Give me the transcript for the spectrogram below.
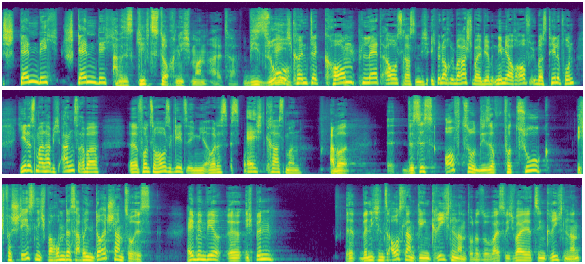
ständig, ständig. Aber das gibt's doch nicht, Mann, Alter. Wieso? Ey, ich könnte komplett ausrasten. Ich, ich bin auch überrascht, weil wir nehmen ja auch auf übers Telefon. Jedes Mal habe ich Angst, aber äh, von zu Hause geht's irgendwie. Aber das ist echt krass, Mann. Aber äh, das ist oft so, dieser Verzug. Ich verstehe es nicht, warum das aber in Deutschland so ist. Hey, wenn wir, äh, ich bin, äh, wenn ich ins Ausland gehe, in Griechenland oder so, weißt du, ich war jetzt in Griechenland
